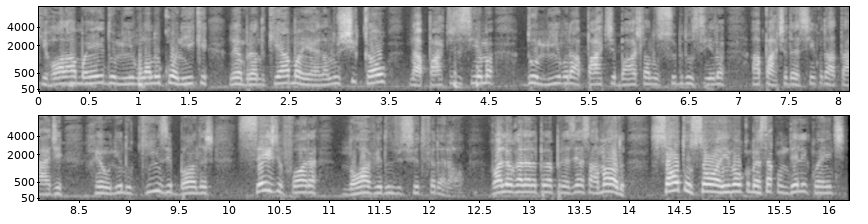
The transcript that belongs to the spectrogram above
que rola amanhã e domingo lá no Conic. Lembrando que amanhã é lá no Chicão, na parte de cima, domingo na parte de baixo, lá no Sub do Sina, a partir das 5 da tarde, reunindo 15 bandas, 6 de fora, 9 do Distrito Federal. Valeu, galera, pela presença. Armando, solta o som aí, vamos começar com Delinquente.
